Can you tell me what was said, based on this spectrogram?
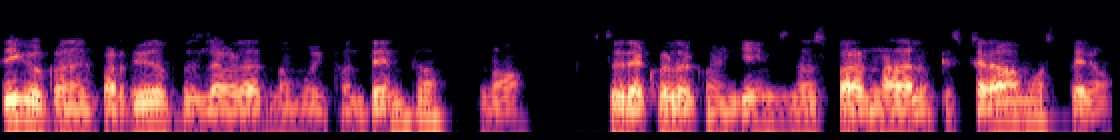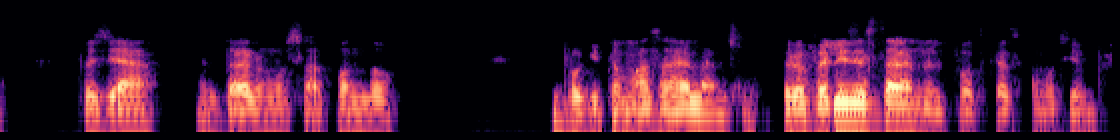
digo, con el partido, pues la verdad no muy contento. No, estoy de acuerdo con James, no es para nada lo que esperábamos, pero pues ya entraremos a fondo un poquito más adelante. Pero feliz de estar en el podcast, como siempre.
